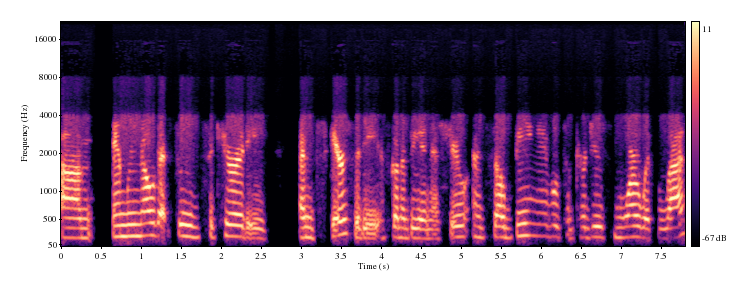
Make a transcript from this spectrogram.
Um, and we know that food security and scarcity is going to be an issue. And so being able to produce more with less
